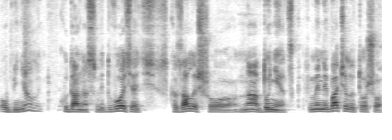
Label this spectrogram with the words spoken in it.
обміняли. Куди нас відвозять, сказали, що на Донецьк. Ми не бачили того, що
